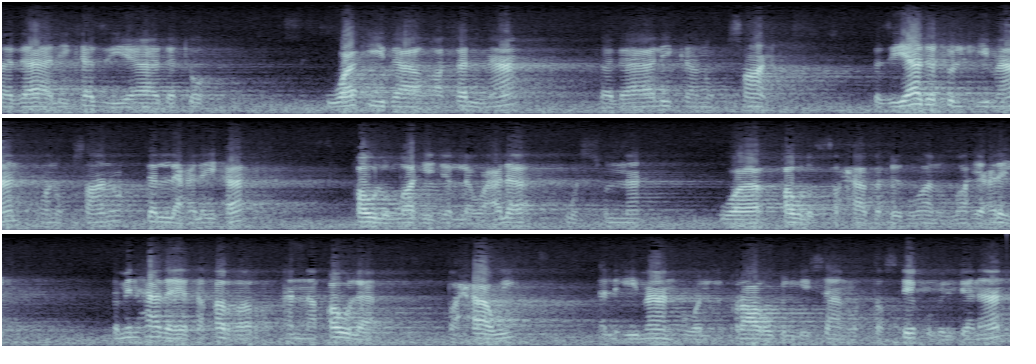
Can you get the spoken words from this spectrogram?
فذلك زيادته وإذا غفلنا فذلك نقصانه فزيادة الإيمان ونقصانه دل عليها قول الله جل وعلا والسنة وقول الصحابة رضوان الله عليهم. فمن هذا يتقرر أن قول الطحاوي الإيمان هو الإقرار باللسان والتصديق بالجنان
